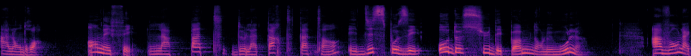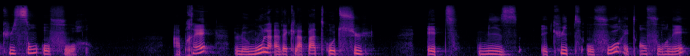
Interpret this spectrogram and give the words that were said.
à l'endroit. En effet, la pâte de la tarte tatin est disposée au-dessus des pommes dans le moule avant la cuisson au four. Après, le moule avec la pâte au-dessus est mise et cuite au four, est enfournée.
